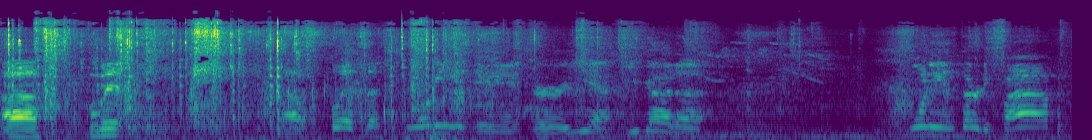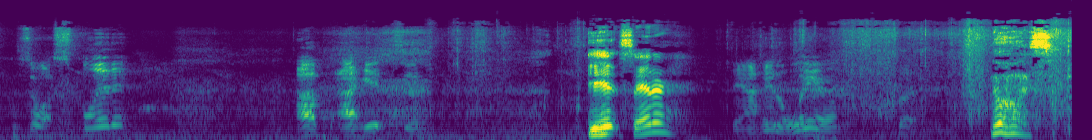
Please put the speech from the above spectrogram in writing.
Uh, split. The 20 and, or yeah, you got uh, 20 and 35. So I split it. I, I hit center. You hit center? Yeah, I hit a limb, but Nice.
